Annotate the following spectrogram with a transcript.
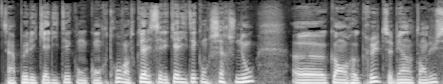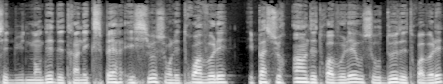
c'est un peu les qualités qu'on qu'on retrouve. En tout cas, c'est les qualités qu'on cherche nous quand on recrute. C'est bien entendu, c'est de lui demander d'être un expert SEO sur les trois volets et pas sur un des trois volets ou sur deux des trois volets.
